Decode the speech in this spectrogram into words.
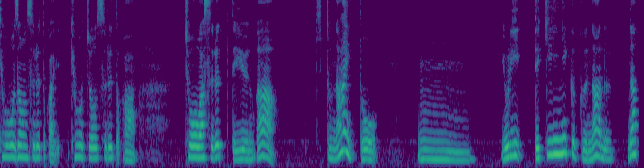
共存するとか強調するとか調和するっていうのがきっとないとうんよりできにくくなるなっ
